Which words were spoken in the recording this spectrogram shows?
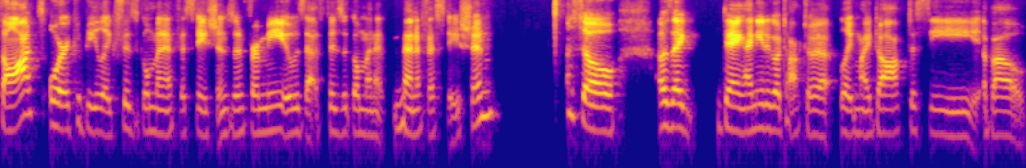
thoughts or it could be like physical manifestations and for me it was that physical man- manifestation so i was like dang i need to go talk to like my doc to see about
